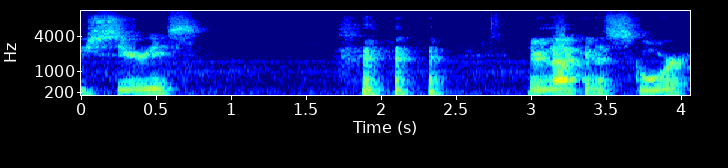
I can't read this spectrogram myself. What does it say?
You serious? They're not going to score?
